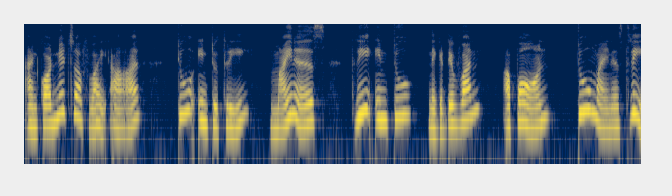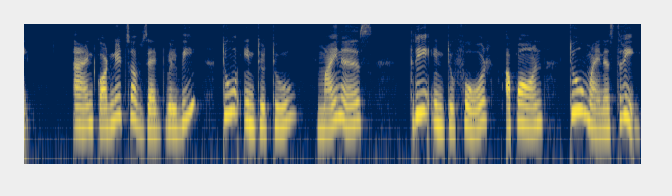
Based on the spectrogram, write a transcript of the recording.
and coordinates of y are 2 into 3 minus 3 into negative 1 upon 2 minus 3 and coordinates of z will be 2 into 2 minus 3 into 4 upon 2 minus 3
